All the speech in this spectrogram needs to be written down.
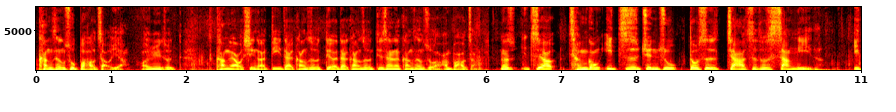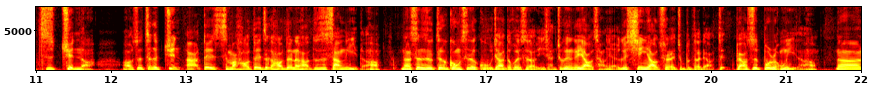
抗生素不好找一样啊，因为你说。抗药性啊，第一代抗生素，第二代抗生素，第三代抗生素啊，很不好找。那只要成功一只菌株，都是价值都是上亿的，一只菌哦，哦，所以这个菌啊，对什么好，对这个好，对那个好，都是上亿的哈。那甚至这个公司的股价都会受到影响，就跟那个药厂一样，一个新药出来就不得了，这表示不容易了哈。那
